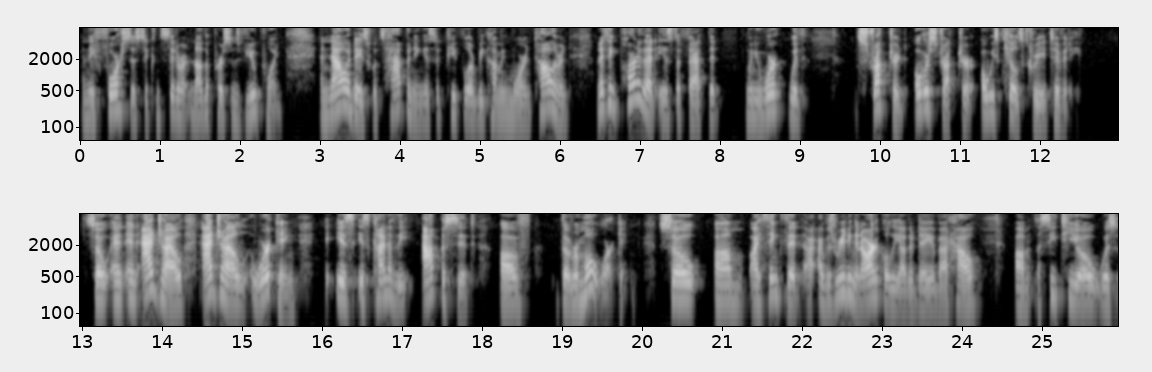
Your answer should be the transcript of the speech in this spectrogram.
and they forced us to consider another person's viewpoint. And nowadays, what's happening is that people are becoming more intolerant. And I think part of that is the fact that when you work with structured, overstructure always kills creativity. So, and, and agile, agile working is, is kind of the opposite of the remote working so um, I think that I was reading an article the other day about how um, a CTO was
